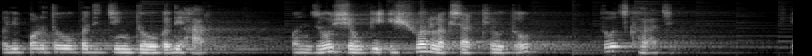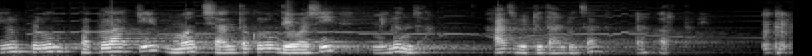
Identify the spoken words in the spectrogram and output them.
कधी पडतो कधी जिंकतो कधी हार. पण जो शेवटी ईश्वर लक्षात ठेवतो तोच खराच खेळ खेळून थकला की मन शांत करून देवाशी मिळून जा. हाच विटू दांडूचा अर्थ आहे.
